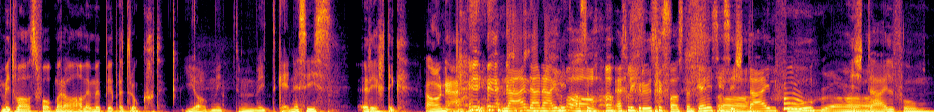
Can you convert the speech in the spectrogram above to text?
mit was fängt man an, wenn man die Bibel druckt? Ja, mit, mit Genesis. Richtig. Oh nein! Nein, nein, nein, nicht. Also, ein bisschen grösser gefasst. Und Genesis ist Oh. Teil von, ist Teil vom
